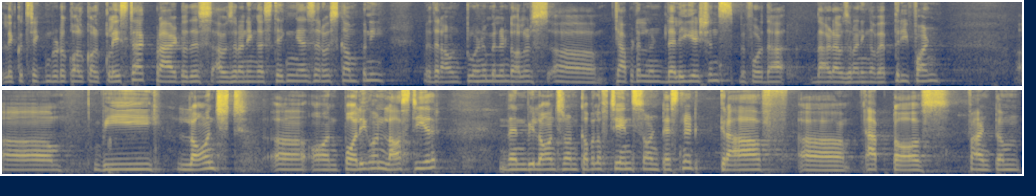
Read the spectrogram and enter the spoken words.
liquid staking protocol called ClayStack. Prior to this, I was running a staking as a service company with around $200 million uh, capital and delegations. Before that, that, I was running a Web3 fund. Um, we launched uh, on Polygon last year. Then we launched on a couple of chains on testnet, Graph, uh, Aptos, Fantom.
